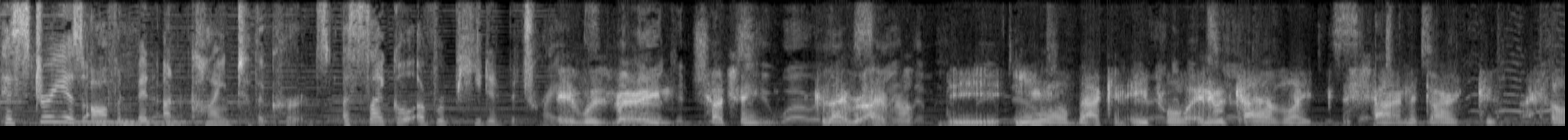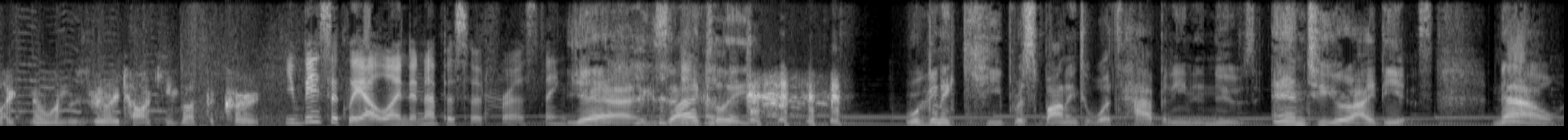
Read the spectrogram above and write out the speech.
History has often been unkind to the Kurds, a cycle of repeated betrayal. It was very touching because I, I wrote the email back in April, and it was kind of like a shot in the dark because I felt like no one was really talking about the Kurds. You basically outlined an episode for us. Thank you. Yeah, exactly. We're going to keep responding to what's happening in the news and to your ideas. Now,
